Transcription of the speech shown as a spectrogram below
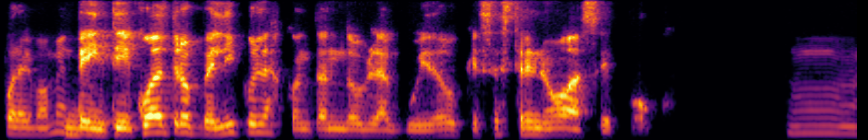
por el momento. 24 películas contando Black Widow, que se estrenó hace poco. Mm,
